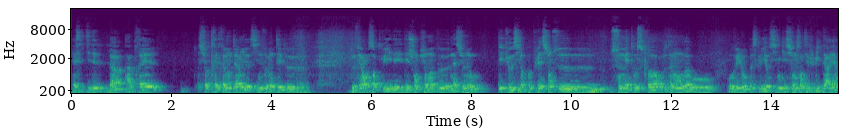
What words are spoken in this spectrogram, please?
il y a cette idée-là. Après, sur très très long terme, il y a aussi une volonté de de faire en sorte qu'il y ait des, des champions un peu nationaux et que aussi leur population se, se mette au sport, notamment bah, au, au, vélo, parce qu'il y a aussi une question de santé publique derrière,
